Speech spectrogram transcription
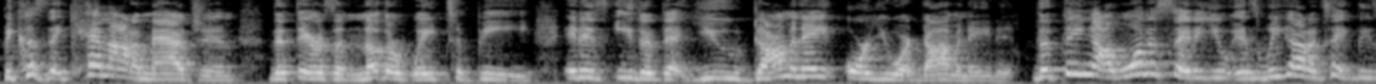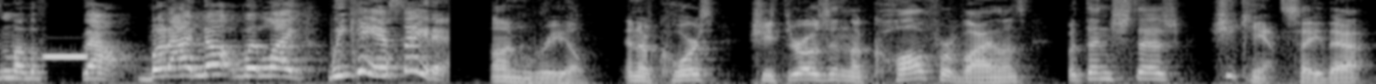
because they cannot imagine that there's another way to be. It is either that you dominate or you are dominated. The thing I want to say to you is we got to take these motherfuckers out. But I know, but like, we can't say that. Unreal. And of course, she throws in the call for violence, but then she says she can't say that.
